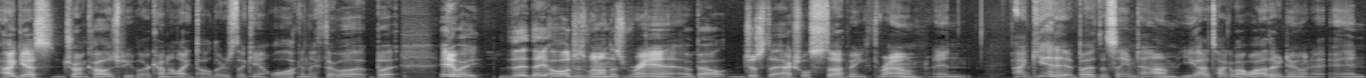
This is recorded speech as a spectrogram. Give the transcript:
I guess drunk college people are kind of like toddlers. They can't walk and they throw up. But anyway, the, they all just went on this rant about just the actual stuff being thrown. And I get it, but at the same time, you got to talk about why they're doing it. And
